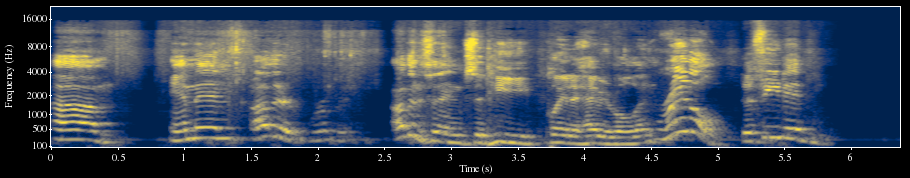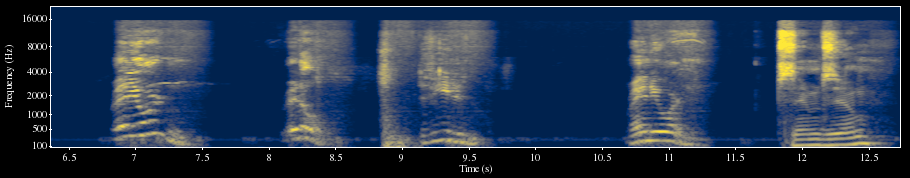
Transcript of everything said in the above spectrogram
Um, and then other other things that he played a heavy role in. Riddle defeated Randy Orton. Riddle defeated Randy Orton. Zoom, zoom.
